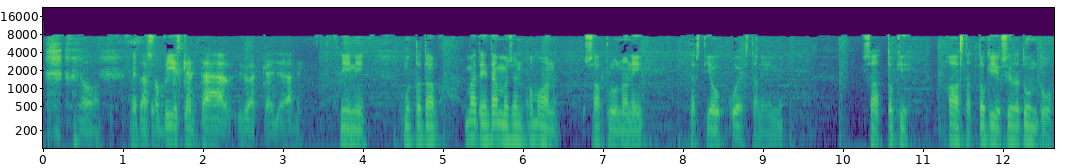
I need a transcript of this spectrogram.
Joo. Ja tässä on viisi kenttää hyökkäjää, niin niin, niin. Mutta tota, mä tein tämmöisen oman saplunani tästä joukkueesta, niin saat toki haastaa toki, jos siltä tuntuu.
